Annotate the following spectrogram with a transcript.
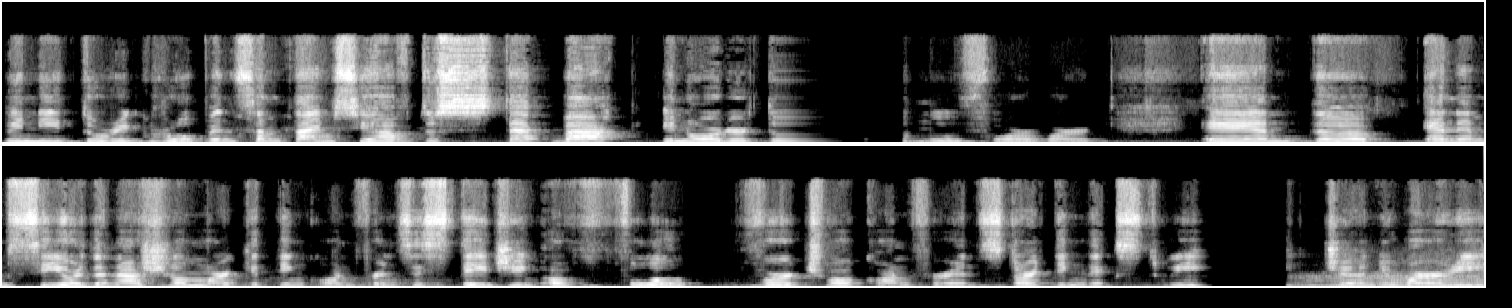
we need to regroup and sometimes you have to step back in order to move forward and the nmc or the national marketing conference is staging a full virtual conference starting next week january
